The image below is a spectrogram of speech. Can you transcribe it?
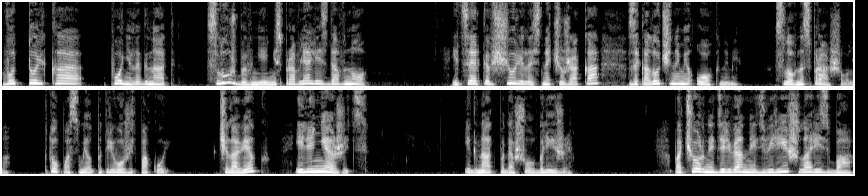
вот только, понял Игнат, службы в ней не справлялись давно. и церковь щурилась на чужака заколоченными окнами, словно спрашивала, кто посмел потревожить покой, человек или нежить. Игнат подошел ближе. По черной деревянной двери шла резьба,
